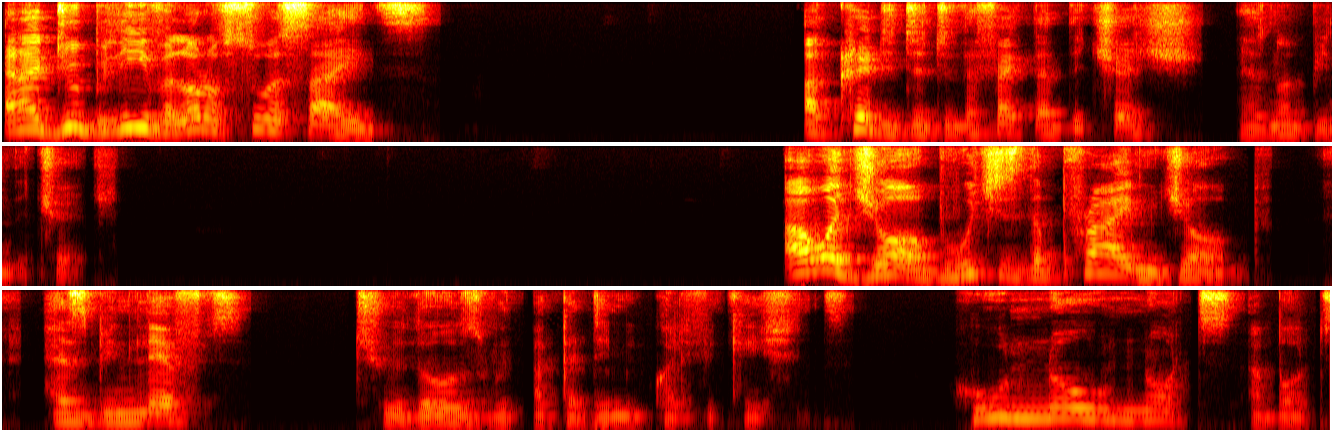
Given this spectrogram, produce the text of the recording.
and I do believe a lot of suicides are credited to the fact that the church has not been the church. Our job, which is the prime job, has been left to those with academic qualifications who know not about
